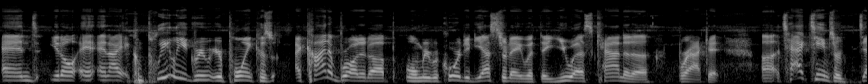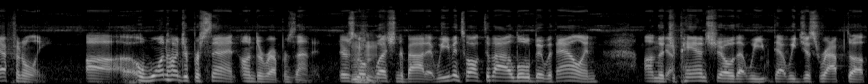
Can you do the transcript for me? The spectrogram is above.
And you know, and, and, I completely agree with your point because I kind of brought it up when we recorded yesterday with the U.S. Canada bracket. Uh, tag teams are definitely uh, 100% underrepresented. There's no mm-hmm. question about it. We even talked about a little bit with Alan on the yeah. Japan show that we that we just wrapped up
